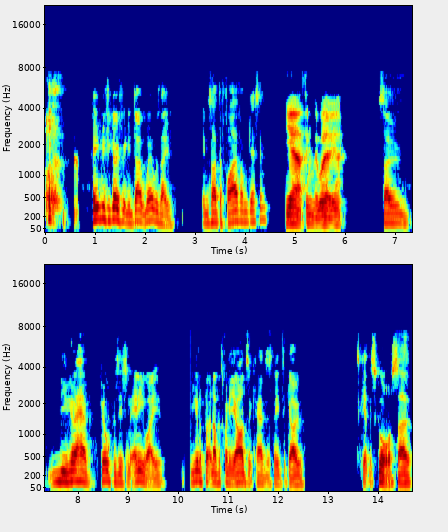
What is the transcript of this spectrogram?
Even if you go for it and you don't, where was they? Inside the five, I'm guessing. Yeah, I think they were. Yeah, So you're going to have field position anyway. You're going to put another 20 yards that Kansas need to go to get the score. So,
